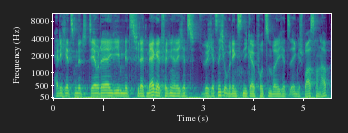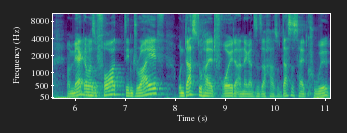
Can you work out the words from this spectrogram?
hätte ich jetzt mit der oder jedem jetzt vielleicht mehr Geld verdient, hätte ich jetzt, würde ich jetzt nicht unbedingt Sneaker putzen, weil ich jetzt irgendwie Spaß dran habe. Man merkt aber sofort den Drive und dass du halt Freude an der ganzen Sache hast. Und das ist halt cool,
